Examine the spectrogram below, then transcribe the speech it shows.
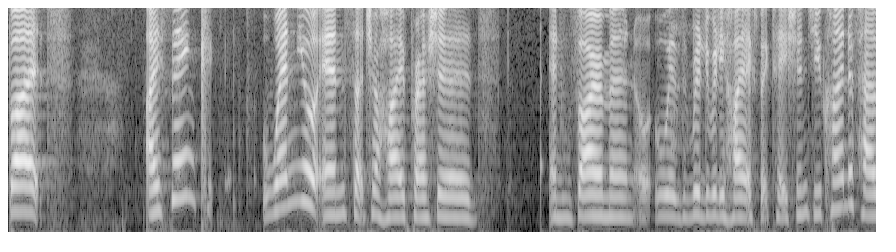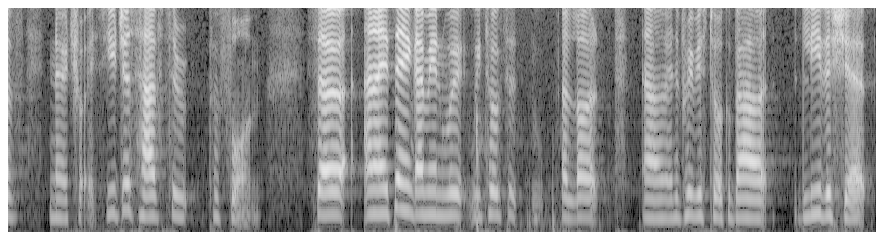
but I think when you're in such a high pressured environment with really, really high expectations, you kind of have no choice. You just have to perform. So, and I think, I mean, we, we talked a- a lot um, in the previous talk about leadership,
